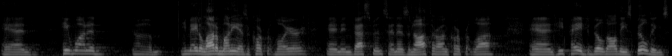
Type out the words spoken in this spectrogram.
And he wanted, um, he made a lot of money as a corporate lawyer and investments and as an author on corporate law. And he paid to build all these buildings.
